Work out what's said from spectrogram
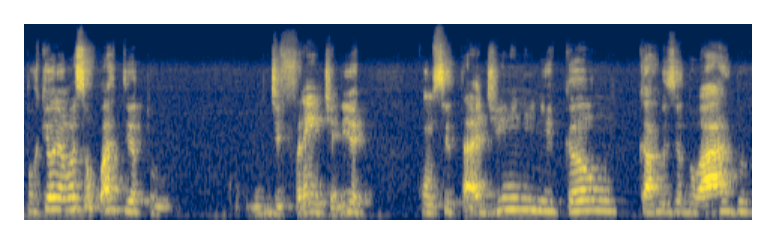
Porque o negócio é um quarteto de frente ali, com Citadini, Nicão, Carlos Eduardo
